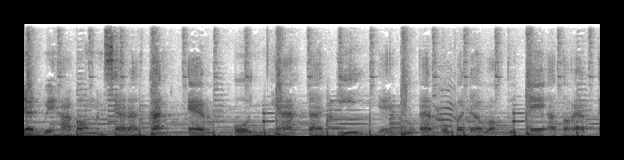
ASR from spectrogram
dan WHO mensyaratkan RO-nya tadi yaitu RO pada waktu T atau RT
